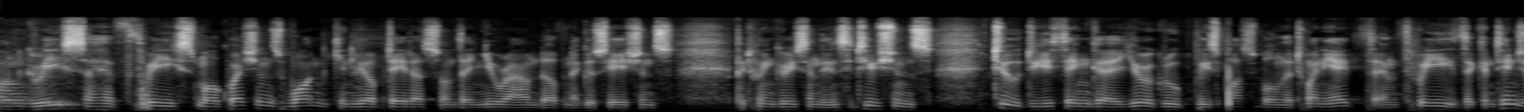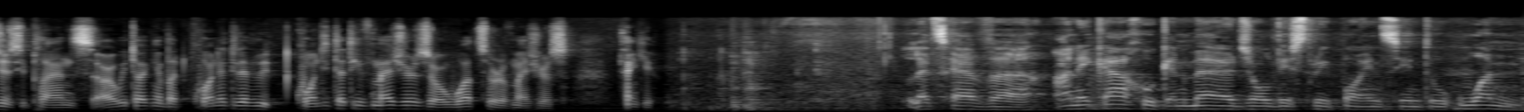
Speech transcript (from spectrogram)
On Greece, I have three small questions. One, can you update us on the new round of negotiations between Greece and the institutions? Two, do you think a Eurogroup is possible on the 28th? And three, the contingency plans, are we talking about quantitative, quantitative measures or what sort of measures? Thank you. Let's have uh, Annika, who can merge all these three points into one,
